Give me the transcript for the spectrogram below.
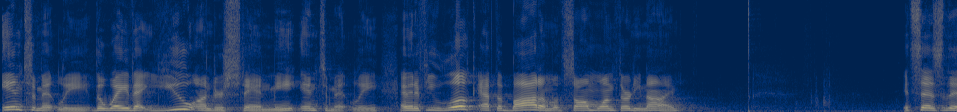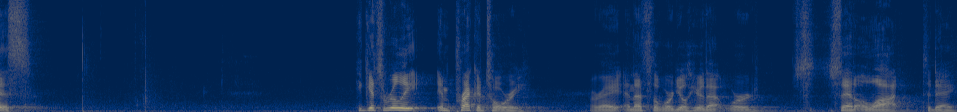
intimately the way that you understand me intimately. And then, if you look at the bottom of Psalm 139, it says this. He gets really imprecatory All right? And that's the word, you'll hear that word said a lot today.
